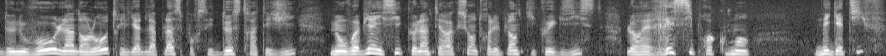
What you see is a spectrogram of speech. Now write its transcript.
De nouveau, l'un dans l'autre, il y a de la place pour ces deux stratégies, mais on voit bien ici que l'interaction entre les plantes qui coexistent leur est réciproquement négatif.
